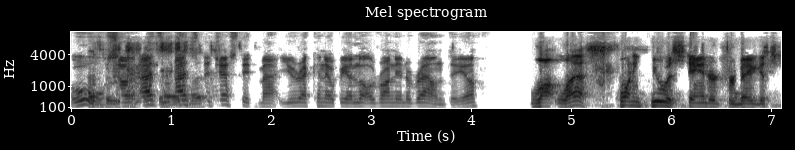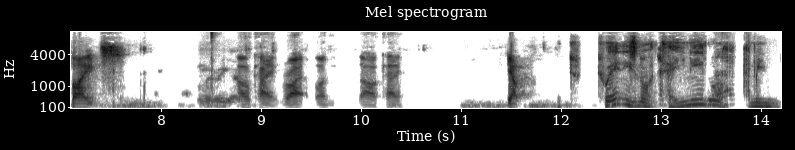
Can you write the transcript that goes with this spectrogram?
Oh, so as, as suggested, Matt, you reckon there'll be a lot of running around, do you? A lot less. 22 is standard for Vegas fights. There we go. Okay, right. Well, okay. Yep. Twenty's not tiny though. I mean,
